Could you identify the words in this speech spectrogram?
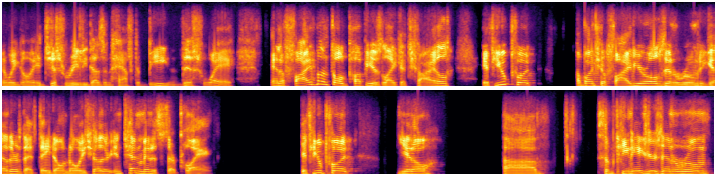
and we go, it just really doesn't have to be this way. And a five month old puppy is like a child. If you put a bunch of five year olds in a room together that they don't know each other, in 10 minutes they're playing. If you put, you know, uh, some teenagers in a room,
